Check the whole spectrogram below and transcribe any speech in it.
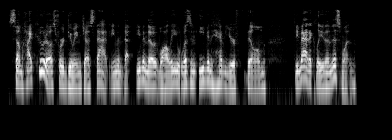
some high kudos for doing just that, even that, even though WALL-E was an even heavier film thematically than this one.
